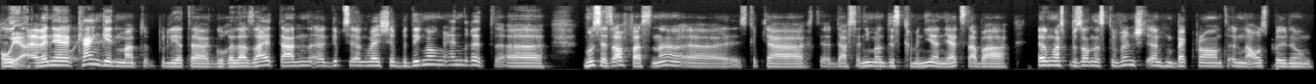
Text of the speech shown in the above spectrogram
Oh ja. Äh, wenn ihr kein genmanipulierter Gorilla seid, dann äh, gibt es irgendwelche Bedingungen, Endrit. Äh, muss jetzt aufpassen, ne? Äh, es gibt ja, darfst ja niemand diskriminieren jetzt, aber irgendwas besonders gewünscht, irgendein Background, irgendeine Ausbildung.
